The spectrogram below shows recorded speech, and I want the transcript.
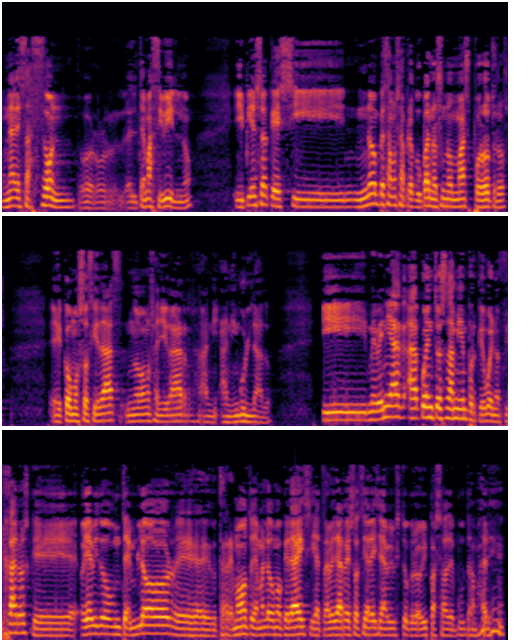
una desazón por el tema civil, ¿no? Y pienso que si no empezamos a preocuparnos unos más por otros, eh, como sociedad no vamos a llegar a, ni- a ningún lado. Y me venía a, a cuentos también porque, bueno, fijaros que hoy ha habido un temblor, eh, terremoto, llamadlo como queráis, y a través de las redes sociales ya habéis visto que lo habéis pasado de puta madre,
